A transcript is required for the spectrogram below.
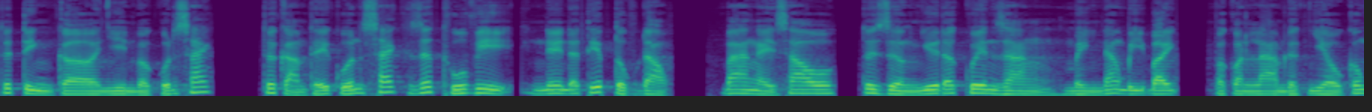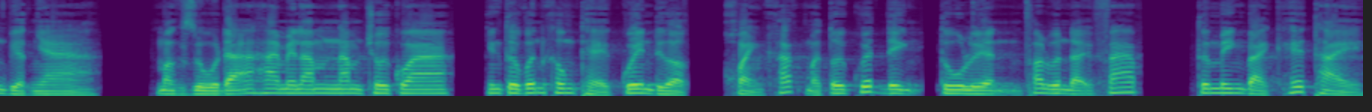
tôi tình cờ nhìn vào cuốn sách. Tôi cảm thấy cuốn sách rất thú vị nên đã tiếp tục đọc. Ba ngày sau, tôi dường như đã quên rằng mình đang bị bệnh và còn làm được nhiều công việc nhà. Mặc dù đã 25 năm trôi qua, nhưng tôi vẫn không thể quên được khoảnh khắc mà tôi quyết định tu luyện Pháp Luân Đại Pháp. Tôi minh bạch hết thảy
